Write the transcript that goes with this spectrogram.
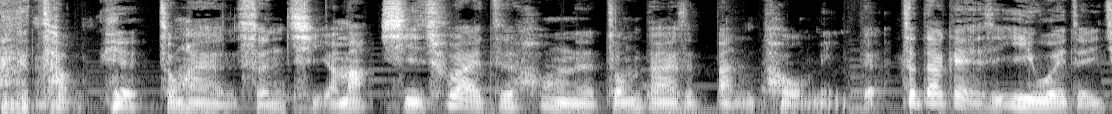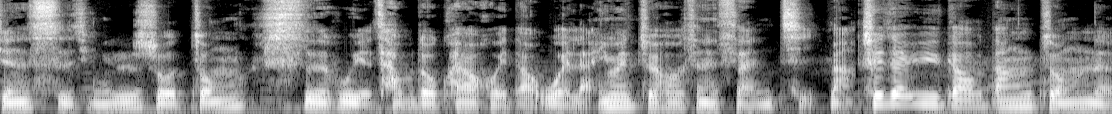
那个照片，钟还很生气，好吗？洗出来之后呢，钟大概是半透明的，这大概也是意味着一件事情，就是说钟似乎也差不多快要回到未来，因为最后剩三集嘛，所以在预告当中呢，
